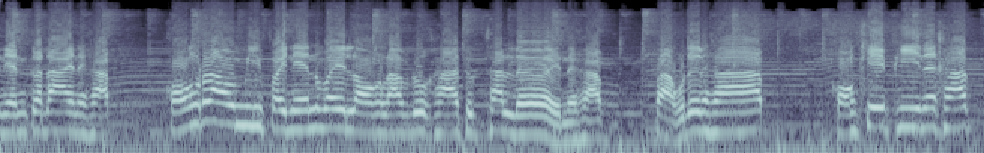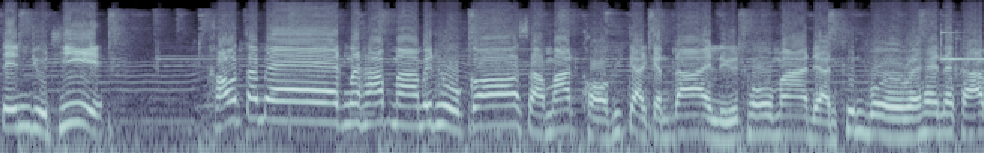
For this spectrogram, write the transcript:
แนนซ์ก็ได้นะครับ ของเรามีไฟแนนซ์ไว้รองรับลูกค้าทุกท่านเลยนะครับ ฝากไว้ด้วยนะครับ ของ KP นะครับเต็นท์อยู่ที่เขาตะแบกนะครับ มาไม่ถูกก็สามารถขอพิกัดกันได้ หรือโทรมาเดี๋ยวอันขึ้นเบอร์ไว้ให้นะครับ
